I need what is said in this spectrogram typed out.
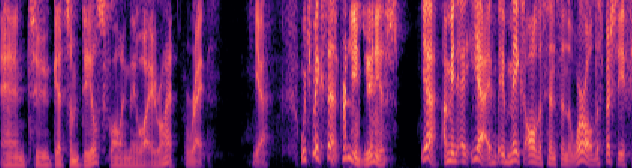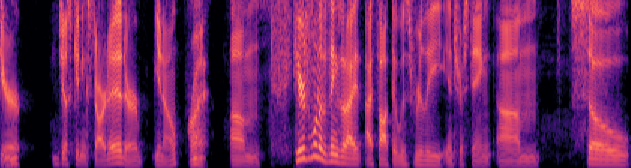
and to get some deals flowing their way, right? right. Yeah. Which makes sense. It's pretty ingenious. Yeah, I mean, uh, yeah, it, it makes all the sense in the world, especially Mm-hmm. if you're just getting started or you know. Right. Um, here's one of the things that I I thought that was really interesting. Um, so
